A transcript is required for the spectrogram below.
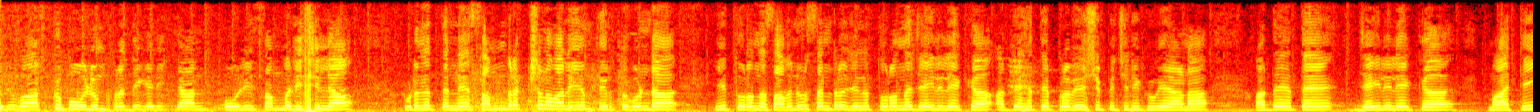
ഒരു വാക്ക് പോലും പ്രതികരിക്കാൻ പോലീസ് സമ്മതിച്ചില്ല. ഉടനെ തന്നെ സംരക്ഷണ വലയം തീർത്തുകൊണ്ട് ഈ തുറന്ന സവനൂർ സെൻട്രൽ ജയിൽ തുറന്ന ജയിലിലേക്ക് അദ്ദേഹത്തെ പ്രവേശിപ്പിച്ചിരിക്കുകയാണ്. അദ്ദേഹത്തെ ജയിലിലേക്ക് മാറ്റി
